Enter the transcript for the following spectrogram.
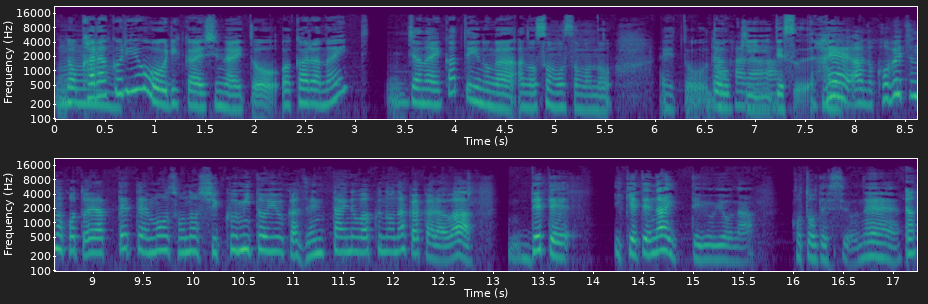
のからくりを理解しないとわからないんじゃないかっていうのがあのそもそもの、えーと、動機です。はい、あの個別のことやっててもその仕組みというか全体の枠の中からは出ていけてないっていうようなことですよね。あっ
